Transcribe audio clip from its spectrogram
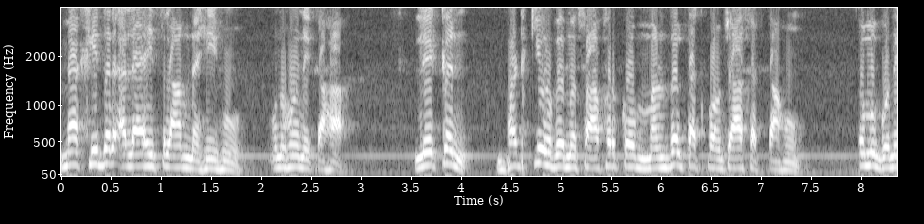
میں خیدر علیہ السلام نہیں ہوں، انہوں نے کہا۔ لیکن بھٹکی ہوئے مسافر کو منزل تک پہنچا سکتا ہوں۔ تم گنہ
